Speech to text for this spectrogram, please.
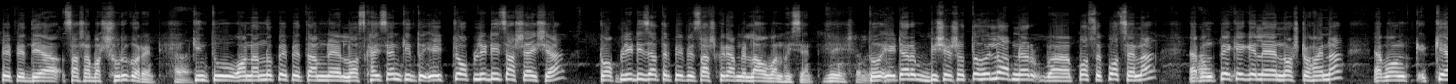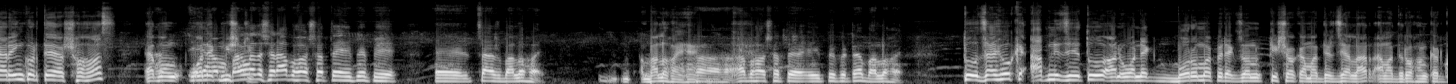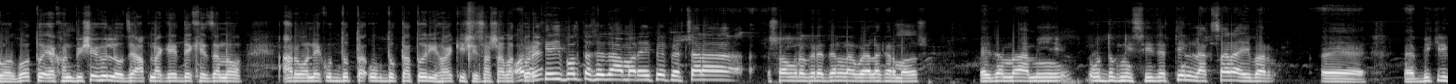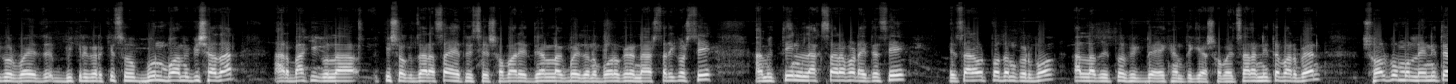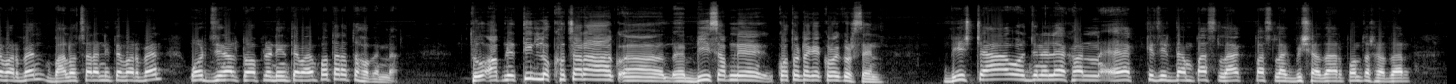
পেঁপে দেওয়া চাষাবাদ শুরু করেন। হ্যাঁ। কিন্তু অন্যান্য পেঁপেতে আপনি লস খাইছেন কিন্তু এই টপলিডি চাষে আইসা টপলিডি জাতের পেঁপে চাষ করে আপনি লাভবান হয়েছেন তো এটার বিশেষত্ব হইল আপনার পচে পচে না এবং পেকে গেলে নষ্ট হয় না এবং কেয়ারিং করতে সহজ এবং অনেক বাংলাদেশের আবহাওয়ার সাথে এই পেঁপে চাষ ভালো হয়। ভালো হয় হ্যাঁ। হ্যাঁ হ্যাঁ, আবহাওয়ার সাথে এই পেঁপেটা ভালো হয়। তো যাই হোক, আপনি যেহেতু অনেক বড় মাপের একজন কৃষক আমাদের জেলার, আমাদের অহংকার গর্ব, তো এখন বিষয় হলো যে আপনাকে দেখে যেন আরও অনেক উদ্যোক্তা উদ্যোক্তা তৈরি হয় কৃষি চাষাবাদ করে। অনেকেই বলতেছে যে আমার এই পেঁপের চারা সংগ্রহ করে দেন লাগবে এলাকার মানুষ। এই জন্য আমি উদ্যোগ নিচ্ছি যে তিন লাখ চারা এবার বিক্রি করব। বিক্রি করে কিছু বুনবো আমি বিশ হাজার, আর বাকিগুলা কৃষক যারা চাই হয়েছে সবারই দেড় এই জন্য বড় করে নার্সারি করছি। আমি তিন লাখ চারা পাঠাইতেছি। এই চারা উৎপাদন করব। আল্লাহ যদি তৌফিক দেয় এখান থেকে সবাই চারা নিতে পারবেন স্বল্প মূল্যে নিতে পারবেন ভালো চারা নিতে পারবেন অরিজিনাল টপ রেট নিতে পারবেন প্রতারিত হবেন না। তো আপনি তিন লক্ষ চারা বীজ আপনি কত টাকা ক্রয় করছেন? বীজটা অরিজিনালি এখন এক কেজির দাম পাঁচ লাখ পাঁচ লাখ বিশ হাজার পঞ্চাশ হাজার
